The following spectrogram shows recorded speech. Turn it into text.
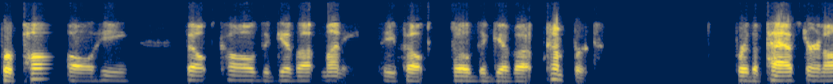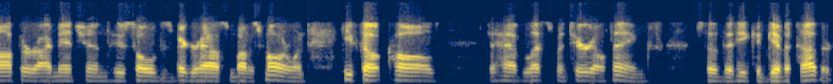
For Paul, he felt called to give up money, he felt called to give up comfort. For the pastor and author I mentioned who sold his bigger house and bought a smaller one, he felt called to have less material things so that he could give it to others.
